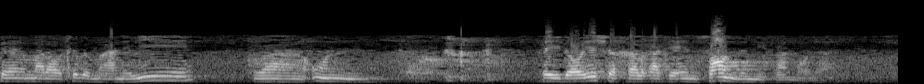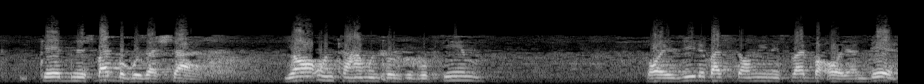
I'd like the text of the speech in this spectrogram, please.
که مراتب معنوی و اون پیدایش خلقت انسان رو میفرماید که نسبت به گذشته یا اون که همونطور که گفتیم بایزید بستامی نسبت به آینده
